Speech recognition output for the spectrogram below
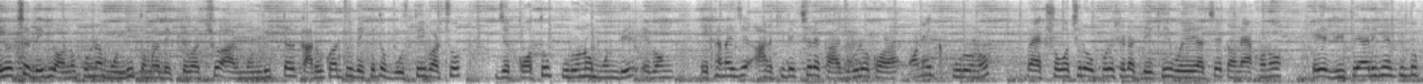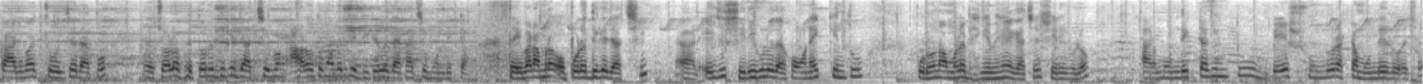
এই হচ্ছে দেবী অন্নপূর্ণা মন্দির তোমরা দেখতে পাচ্ছ, আর মন্দিরটার কারুকার্য দেখে তো বুঝতেই পারছ যে কত পুরনো মন্দির এবং এখানে যে আর্কিটেকচারের কাজগুলো করা অনেক পুরনো, প্রায় একশো বছরের উপরে সেটা দেখেই বোঝা যাচ্ছে, কারণ এখনও এর রিপেয়ারিংয়ের কিন্তু কাজবাজ চলছে দেখো। চলো ভেতরের দিকে যাচ্ছি এবং আরও তোমাদেরকে ডিটেলে দেখাচ্ছি মন্দিরটা। তো এবার আমরা ওপরের দিকে যাচ্ছি, আর এই যে সিঁড়িগুলো দেখো অনেক কিন্তু পুরনো আমলে ভেঙে ভেঙে গেছে সিঁড়িগুলো, আর মন্দিরটা কিন্তু বেশ সুন্দর একটা মন্দির রয়েছে।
